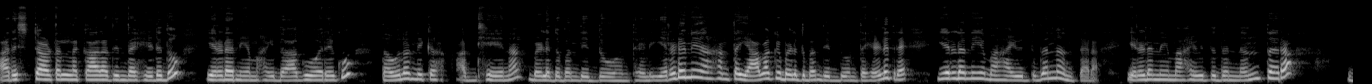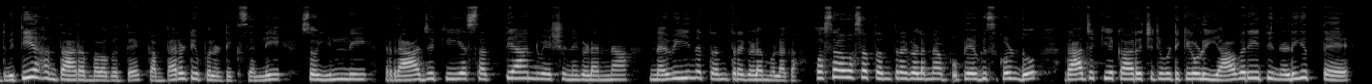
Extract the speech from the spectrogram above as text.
ಅರಿಸ್ಟಾಟಲ್ನ ಕಾಲದಿಂದ ಹಿಡಿದು ಎರಡನೆಯ ಮಹಾಯುದ್ಧ ಆಗುವವರೆಗೂ ತೌಲನಿಕ ಅಧ್ಯಯನ ಬೆಳೆದು ಬಂದಿದ್ದು ಅಂತ ಹೇಳಿ ಎರಡನೆಯ ಹಂತ ಯಾವಾಗ ಬೆಳೆದು ಬಂದಿದ್ದು ಅಂತ ಹೇಳಿದರೆ, ಎರಡನೆಯ ಮಹಾಯುದ್ಧದ ನಂತರ. ಎರಡನೇ ಮಹಾಯುದ್ಧದ ನಂತರ ದ್ವಿತೀಯ ಹಂತ ಆರಂಭವಾಗುತ್ತೆ ಕಂಪ್ಯಾರಿಟಿವ್ ಪೊಲಿಟಿಕ್ಸಲ್ಲಿ ಸೊ ಇಲ್ಲಿ ರಾಜಕೀಯ ಸತ್ಯಾನ್ವೇಷಣೆಗಳನ್ನು, ನವೀನ ತಂತ್ರಗಳ ಮೂಲಕ, ಹೊಸ ಹೊಸ ತಂತ್ರಗಳನ್ನು ಉಪಯೋಗಿಸಿಕೊಂಡು ರಾಜಕೀಯ ಕಾರ್ಯಚಟುವಟಿಕೆಗಳು ಯಾವ ರೀತಿ ನಡೆಯುತ್ತೆ,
